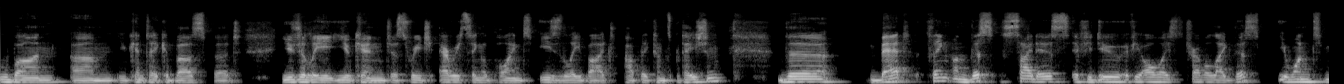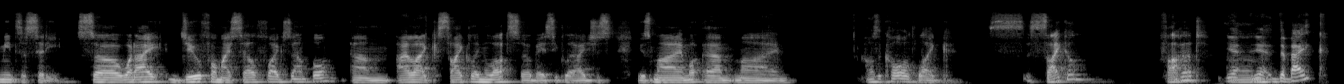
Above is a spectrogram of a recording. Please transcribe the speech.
U-Bahn. Um, you can take a bus, but usually you can just reach every single point easily by public transportation. The bad thing on this side is if you do if you always travel like this you want to meet the city. So what i do for myself for example um, i like cycling a lot. So basically i just use my um, my how's it called? Like cycle? Fahrrad? Yeah um, yeah the bike?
